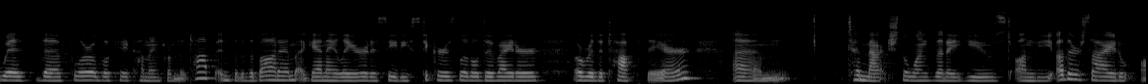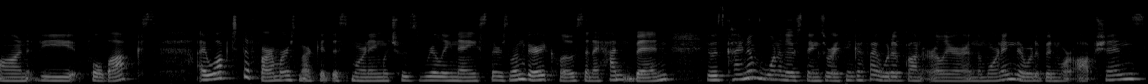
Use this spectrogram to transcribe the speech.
with the floral bouquet coming from the top instead of the bottom. Again, I layered a Sadie Stickers little divider over the top there um, to match the ones that I used on the other side on the full box. I walked to the farmer's market this morning, which was really nice. There's one very close, and I hadn't been. It was kind of one of those things where I think if I would have gone earlier in the morning, there would have been more options.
